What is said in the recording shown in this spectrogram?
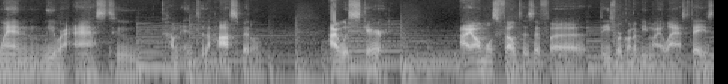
When we were asked to come into the hospital, I was scared. I almost felt as if uh, these were going to be my last days.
